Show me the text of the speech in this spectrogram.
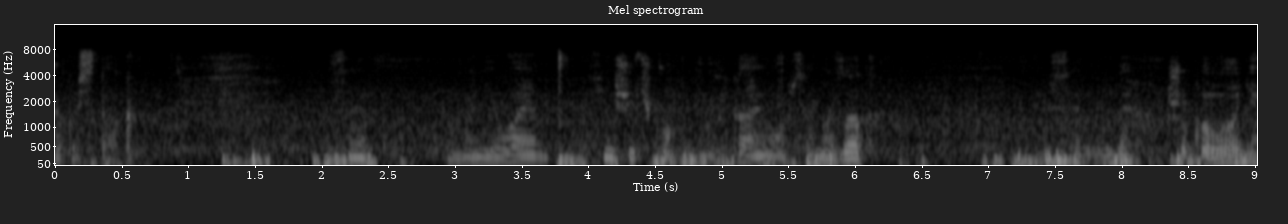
Оп. Ну, Якось так. Все. Надіваємо фішечку, вертаємо все назад. І все буде в шоколаді.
